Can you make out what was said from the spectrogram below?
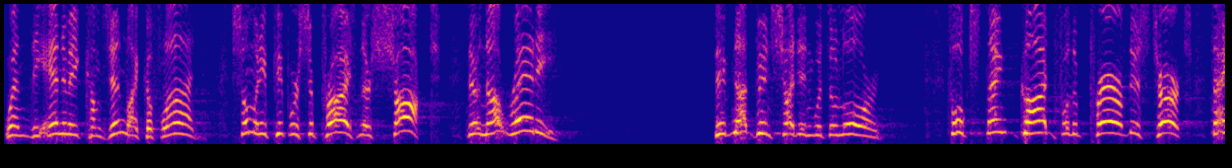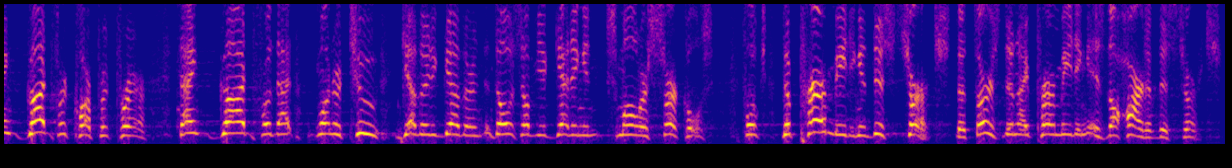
when the enemy comes in like a flood. So many people are surprised and they're shocked they're not ready. They've not been shut in with the Lord. Folks, thank God for the prayer of this church. Thank God for corporate prayer. Thank God for that one or two gather together, and those of you getting in smaller circles. Folks, the prayer meeting in this church, the Thursday night prayer meeting, is the heart of this church.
